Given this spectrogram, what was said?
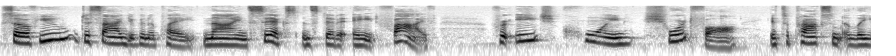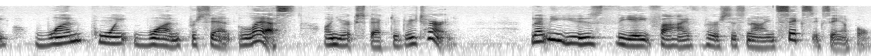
So if you decide you're going to play 9 6 instead of 8 5, for each coin shortfall, it's approximately 1.1% less on your expected return. Let me use the 8 5 versus 9 6 example.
